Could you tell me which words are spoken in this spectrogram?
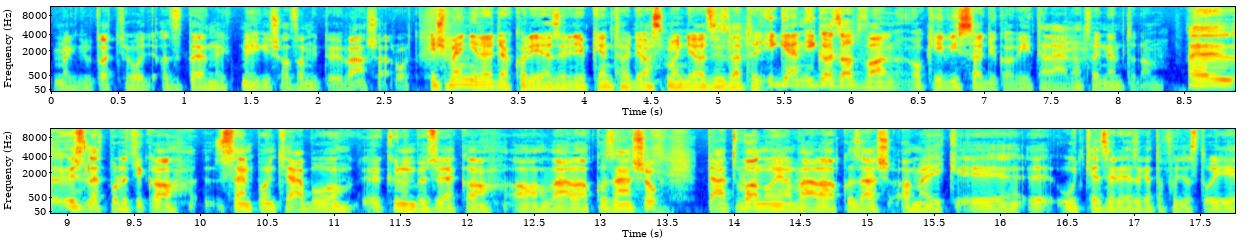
megnyugtatja, hogy az a termék mégis az, amit ő vásárolt. És mennyire gyakori ez egyébként, hogy azt mondja az üzlet, hogy igen, igazad van, oké, visszaadjuk a vételárat, vagy nem tudom. E, Üzletpolitika szempontjából különbözőek a, a vállalkozások, tehát van olyan vállalkozás, amelyik e, e, úgy kezeli ezeket a fogyasztói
